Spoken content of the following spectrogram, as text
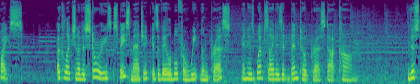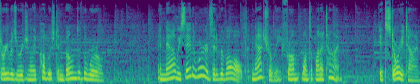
twice. A collection of his stories, Space Magic, is available from Wheatland Press, and his website is at bentopress.com. This story was originally published in Bones of the World. And now we say the words that have evolved naturally from Once Upon a Time. It's story time.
